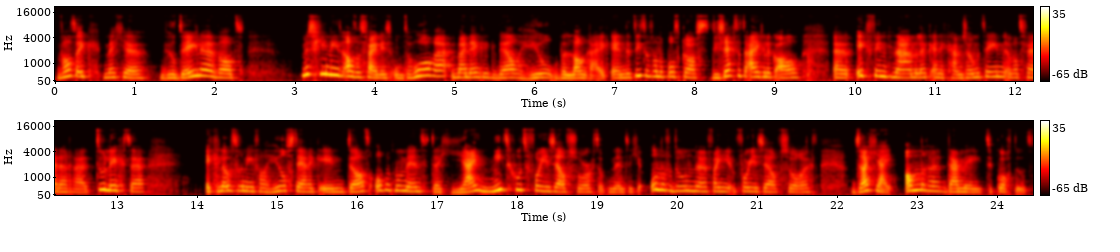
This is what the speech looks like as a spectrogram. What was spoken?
wat ik met je wil delen, wat misschien niet altijd fijn is om te horen, maar denk ik wel heel belangrijk. En de titel van de podcast, die zegt het eigenlijk al. Uh, ik vind namelijk, en ik ga hem zo meteen wat verder uh, toelichten. Ik geloof er in ieder geval heel sterk in dat op het moment dat jij niet goed voor jezelf zorgt, op het moment dat je onvoldoende van je, voor jezelf zorgt, dat jij anderen daarmee tekort doet.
